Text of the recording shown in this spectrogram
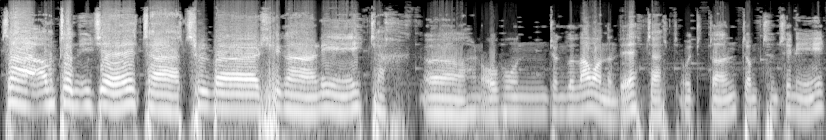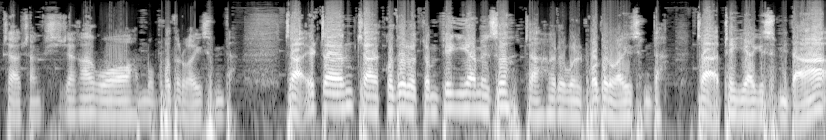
자 아무튼 이제 자 출발 시간이 자 어 한 5분 정도 남았는데 자 어쨌든 좀 천천히 자장 시작하고 한번 보도록 하겠습니다. 자 일단 자 그대로 좀 대기하면서 자 흐름을 보도록 하겠습니다. 자 대기하겠습니다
